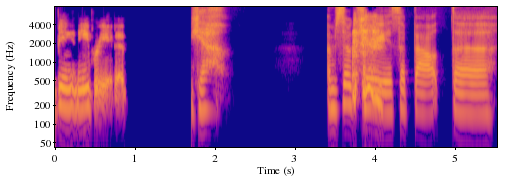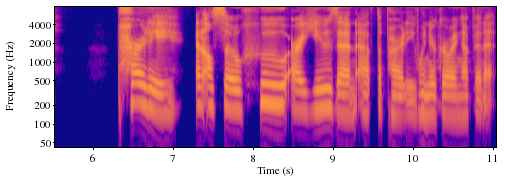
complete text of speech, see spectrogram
being inebriated. Yeah. I'm so curious about the party and also who are you then at the party when you're growing up in it?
